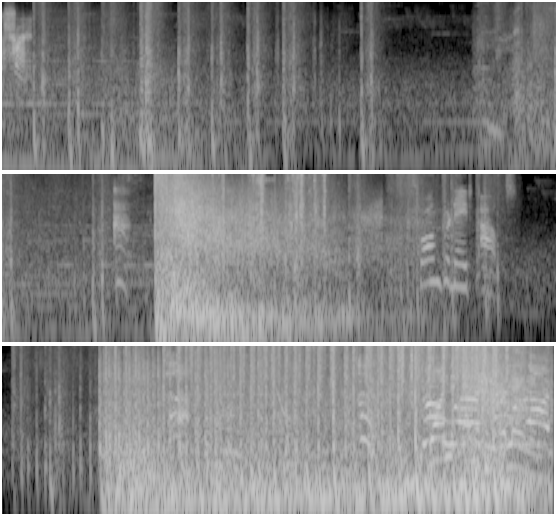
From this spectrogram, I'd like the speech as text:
country. Bomb grenade out. One enemy run.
